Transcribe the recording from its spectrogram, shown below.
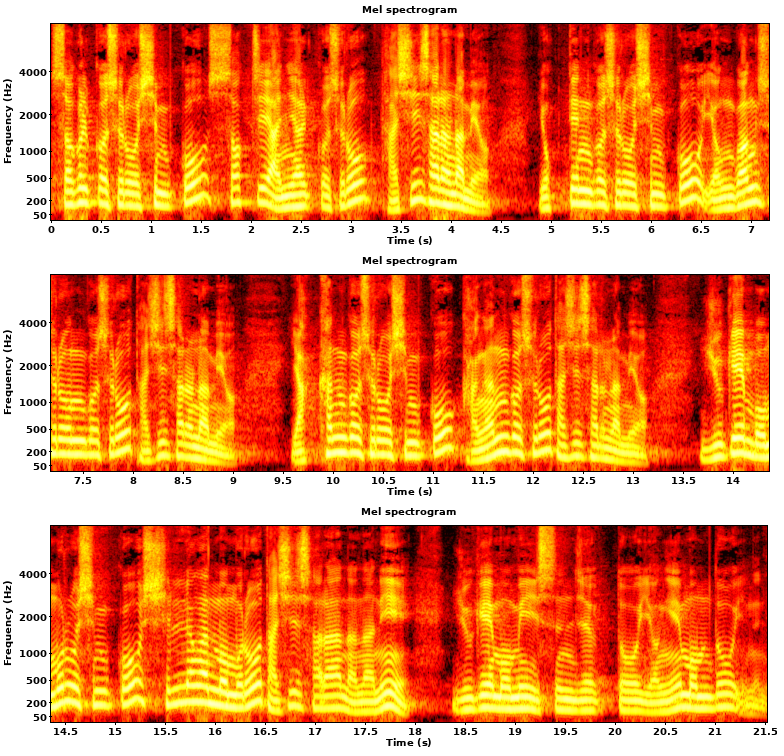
썩을 것으로 심고 썩지 아니할 것으로 다시 살아나며 욕된 것으로 심고 영광스러운 것으로 다시 살아나며 약한 것으로 심고 강한 것으로 다시 살아나며 육의 몸으로 심고 신령한 몸으로 다시 살아나나니 육의 몸이 있은즉 또 영의 몸도 있느냐.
